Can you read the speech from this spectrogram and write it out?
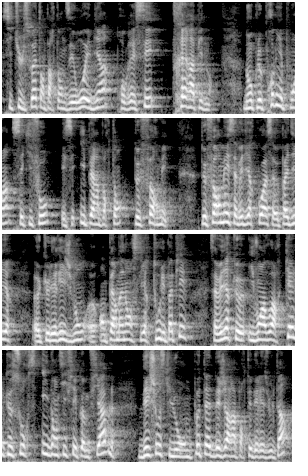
si tu le souhaites en partant de zéro, eh bien, progresser très rapidement. Donc, le premier point, c'est qu'il faut, et c'est hyper important, te former. Te former, ça veut dire quoi? Ça ne veut pas dire euh, que les riches vont euh, en permanence lire tous les papiers. Ça veut dire qu'ils vont avoir quelques sources identifiées comme fiables, des choses qui leur ont peut-être déjà rapporté des résultats,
